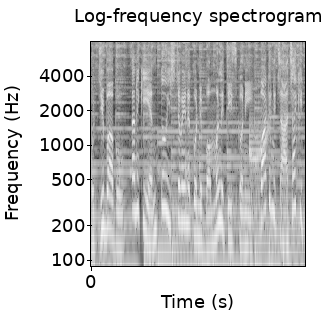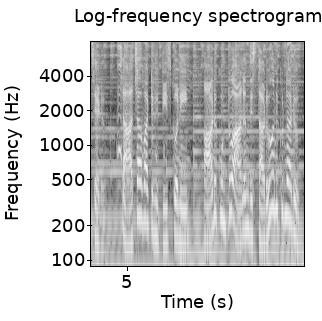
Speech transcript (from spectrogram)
బుజ్జిబాబు తనకి ఎంతో ఇష్టమైన కొన్ని బొమ్మల్ని తీసుకొని వాటిని చాచాకిచ్చాడు. చాచా వాటిని తీసుకొని ఆడుకుంటూ ఆనందిస్తాడు అనుకున్నాడు.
